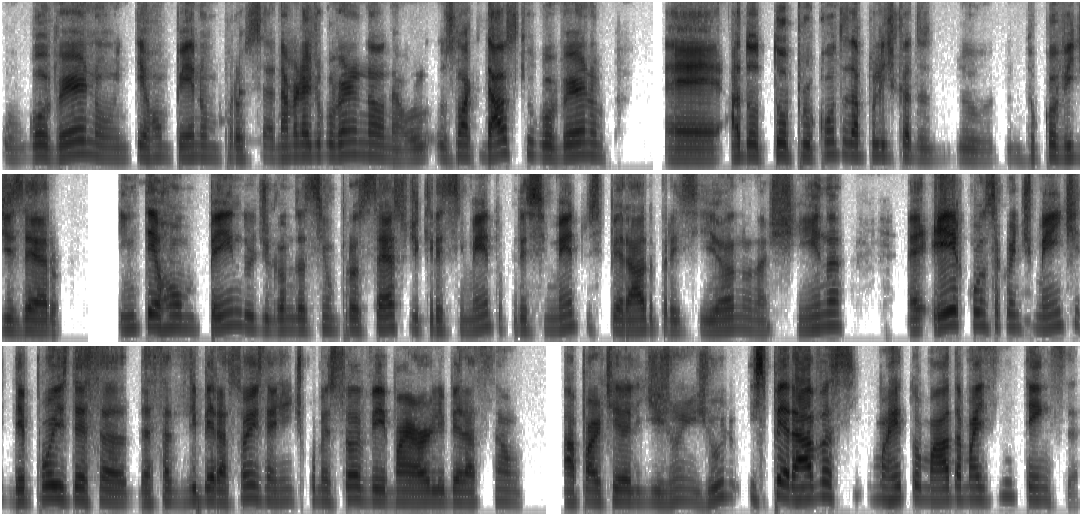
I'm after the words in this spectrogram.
o, governo interrompendo um processo. Na verdade, o governo não, não. Os lockdowns que o governo é, adotou por conta da política do, do, do Covid-0, interrompendo, digamos assim, o processo de crescimento, o crescimento esperado para esse ano na China. É, e, consequentemente, depois dessa, dessas liberações, né, a gente começou a ver maior liberação a partir de junho e julho, esperava-se uma retomada mais intensa.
